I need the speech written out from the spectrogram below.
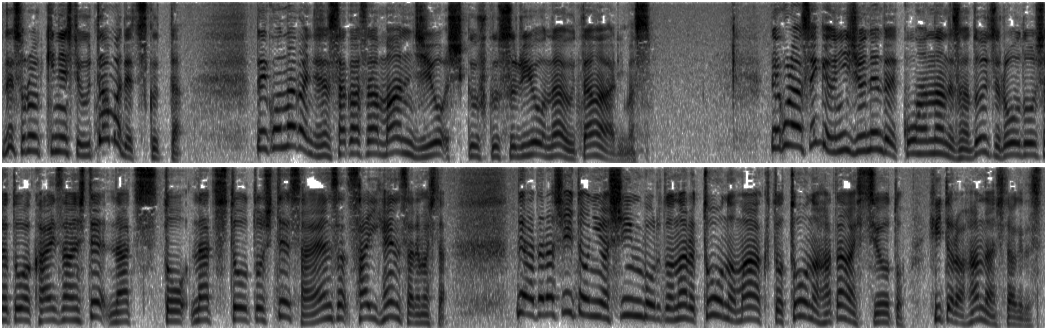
で、それを記念して歌まで作った。で、この中にですね、逆さ万事を祝福するような歌があります。で、これは1920年代後半なんですが、ドイツ労働者党は解散して、ナチス党、ナチ党として再編されました。で、新しい党にはシンボルとなる党のマークと党の旗が必要と、ヒトラーは判断したわけです。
